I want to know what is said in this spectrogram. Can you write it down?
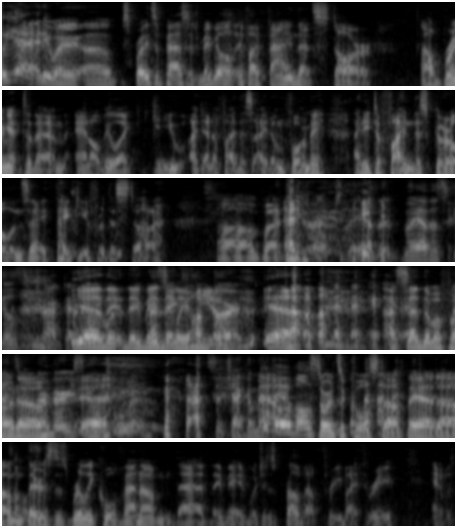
but yeah, anyway, uh, Sprites of Passage. Maybe I'll, if I find that star, I'll bring it to them and I'll be like, "Can you identify this item for me? I need to find this girl and say thank you for this star." Uh, but anyway, they have the they have the skills to track down. yeah, they, they basically hunt them. art. Yeah, I sent them a That's- photo. they're very Yeah. skillful then. So check them But out. they have all sorts of cool stuff. They had um, awesome. there's this really cool Venom that they made, which is probably about three by three, and it was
